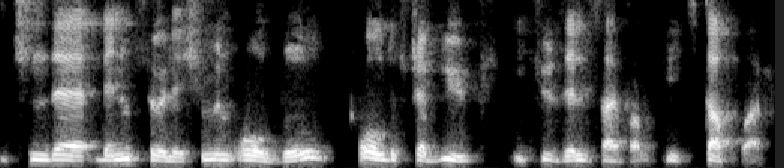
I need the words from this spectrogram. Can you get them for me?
içinde benim söyleşimin olduğu oldukça büyük 250 sayfalık bir kitap var.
